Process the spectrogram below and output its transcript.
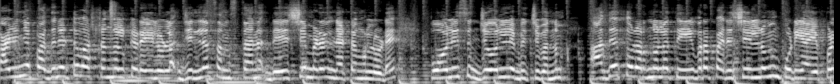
കഴിഞ്ഞ പതിനെട്ട് വർഷങ്ങൾക്കിടയിലുള്ള ജില്ലാ സംസ്ഥാന ദേശീയ മെഡൽ നേട്ടങ്ങളിലൂടെ പോലീസ് ജോലി ലഭിച്ചുവെന്നും അതേ തുടർന്നുള്ള തീവ്ര പരിശീലനവും കൂടിയായപ്പോൾ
